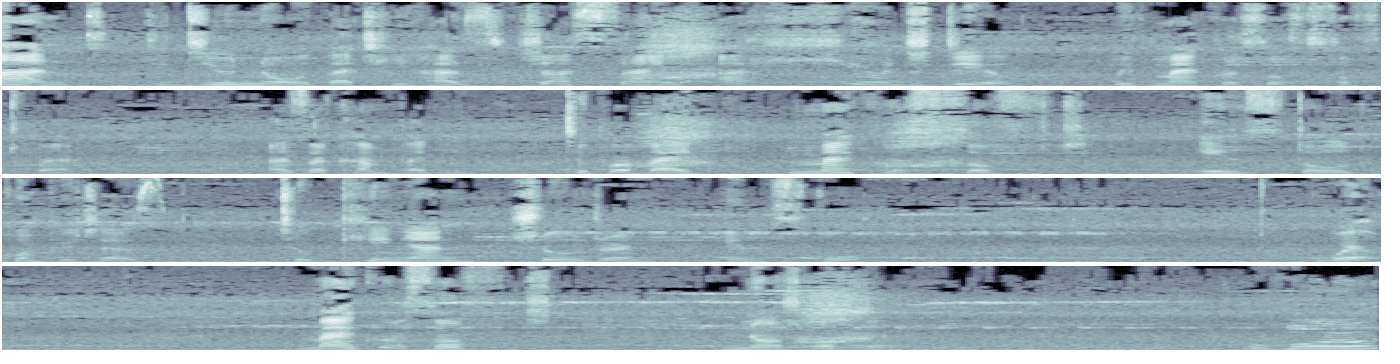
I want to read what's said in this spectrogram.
And did you know that he has just signed a huge deal with Microsoft Software as a company to provide Microsoft installed computers to Kenyan children in school? Well, Microsoft not open. Uhuru,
